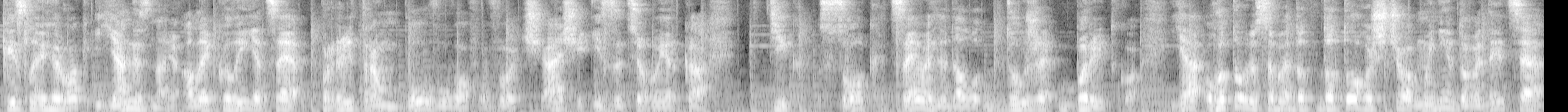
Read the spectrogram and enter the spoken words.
кислий огірок, я не знаю. Але коли я це притрамбовував в чаші із цього ярка. Тік сок, це виглядало дуже бридко. Я готовлю себе до, до того, що мені доведеться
